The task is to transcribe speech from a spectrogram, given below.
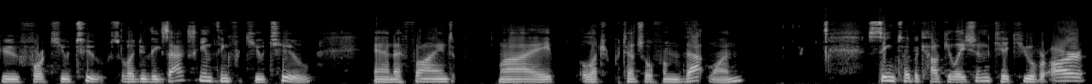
to for Q2. So if I do the exact same thing for Q2, and I find my electric potential from that one, same type of calculation, KQ over R,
